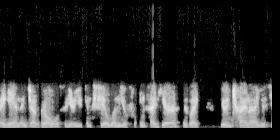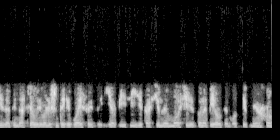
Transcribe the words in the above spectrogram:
again, it just grows. You, you can feel when you're inside here, it's like you're in China, you see that industrial revolution taking place. So it's, it's easy to assume that more cities to build and more people, you know,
